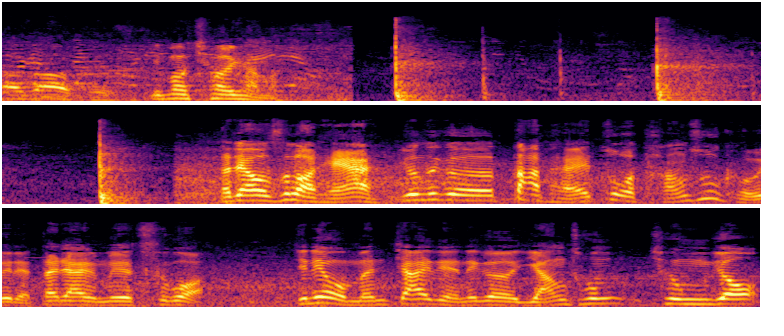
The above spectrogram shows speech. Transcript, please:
二十二块。你帮我敲一下嘛。大家好，我是老田，用这个大排做糖醋口味的，大家有没有吃过？今天我们加一点那个洋葱、青红椒，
